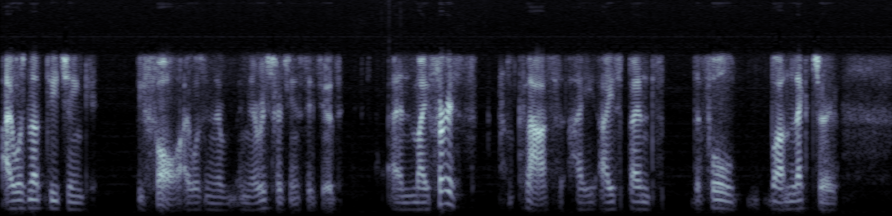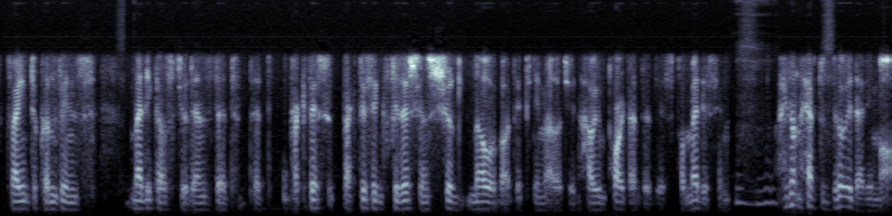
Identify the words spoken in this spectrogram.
I was not teaching before. I was in a, in a research institute, and my first class, I, I spent the full one lecture trying to convince medical students that, that practice, practicing physicians should know about epidemiology and how important it is for medicine. Mm-hmm. I don't have to do it anymore.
